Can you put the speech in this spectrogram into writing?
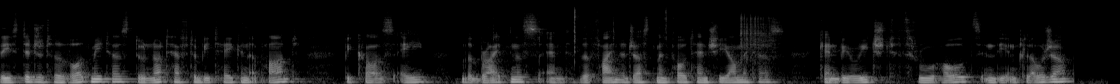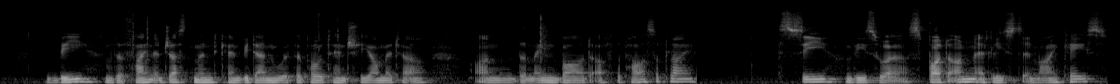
These digital voltmeters do not have to be taken apart because A, the brightness and the fine adjustment potentiometers can be reached through holes in the enclosure. B. The fine adjustment can be done with the potentiometer on the main board of the power supply. C. These were spot on, at least in my case.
